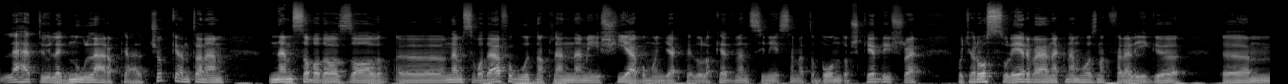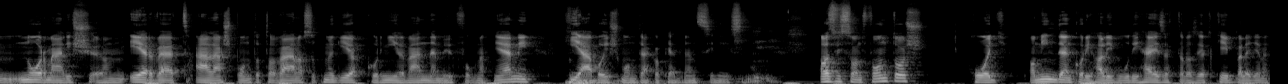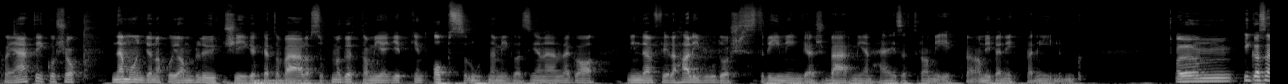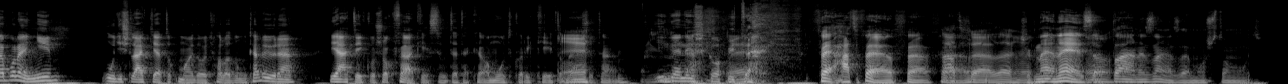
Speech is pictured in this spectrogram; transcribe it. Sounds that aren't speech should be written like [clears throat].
lehetőleg nullára kell csökkentenem, nem szabad azzal, nem szabad elfogultnak lennem, és hiába mondják például a kedvenc színészemet a bondos kérdésre, hogyha rosszul érvelnek, nem hoznak fel elég normális érvet, álláspontot a válaszok mögé, akkor nyilván nem ők fognak nyerni, hiába is mondták a kedvenc színészemet. Az viszont fontos, hogy a mindenkori hollywoodi helyzettel azért képbe legyenek a játékosok, ne mondjanak olyan blödségeket a válaszok mögött, ami egyébként abszolút nem igaz jelenleg a mindenféle hollywoodos, streaminges, bármilyen helyzetre, ami éppen, amiben éppen élünk. Öm, igazából ennyi, úgy is látjátok majd, hogy haladunk előre. Játékosok felkészültetek-e a múltkori két adás után? Igenis, kapitány. Fel, hát fel, fel, fel. Hát fel, lehet. Csak ne, nehezebb, ja. talán ez nehezebb most amúgy.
